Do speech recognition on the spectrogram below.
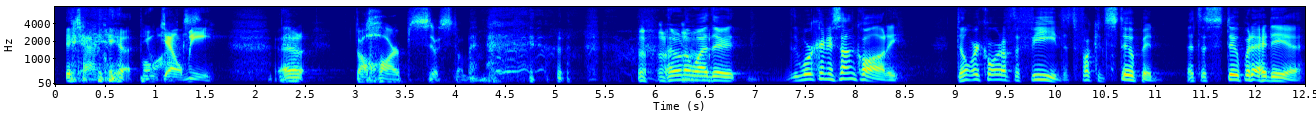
tackle Yeah, you tell me. The HAARP system. I don't know why they're, they work on your sound quality. Don't record off the feed. That's fucking stupid. That's a stupid idea.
